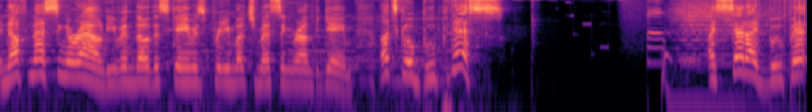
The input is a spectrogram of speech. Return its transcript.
enough messing around, even though this game is pretty much messing around the game. Let's go boop this. I said I'd boop it.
